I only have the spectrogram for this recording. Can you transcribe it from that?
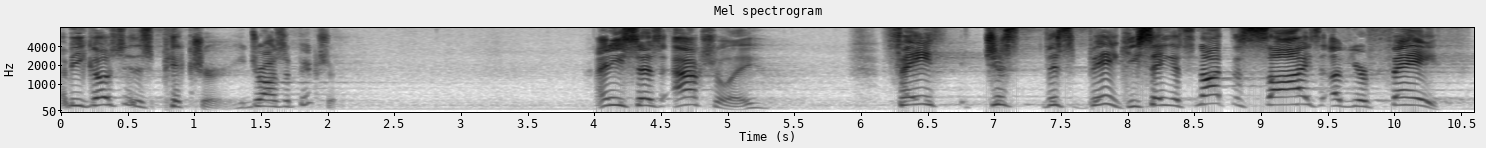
I mean, he goes to this picture, he draws a picture. And he says, actually, faith just this big. He's saying it's not the size of your faith.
